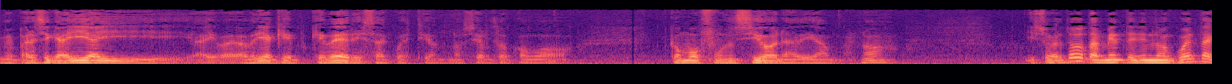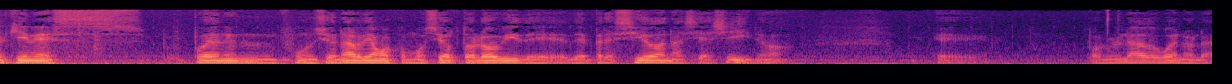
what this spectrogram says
me parece que ahí, hay, ahí habría que, que ver esa cuestión, ¿no es cierto? Cómo, cómo funciona, digamos, ¿no? Y sobre todo también teniendo en cuenta quienes pueden funcionar, digamos, como cierto lobby de, de presión hacia allí, ¿no? Por un lado, bueno, la,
